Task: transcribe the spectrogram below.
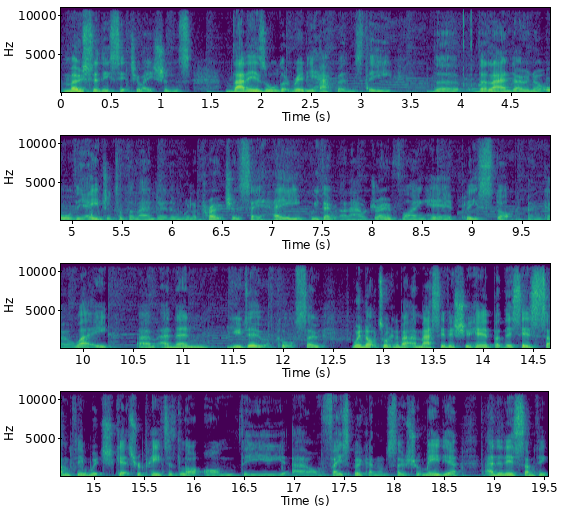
most of these situations that is all that really happens. The the the landowner or the agent of the landowner will approach and say, "Hey, we don't allow drone flying here. Please stop and go away." Um, and then you do, of course. So we're not talking about a massive issue here, but this is something which gets repeated a lot on the uh, on Facebook and on social media, and it is something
